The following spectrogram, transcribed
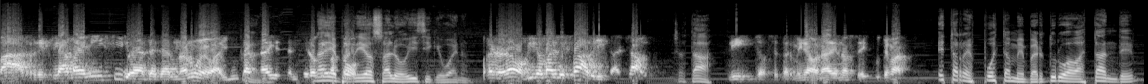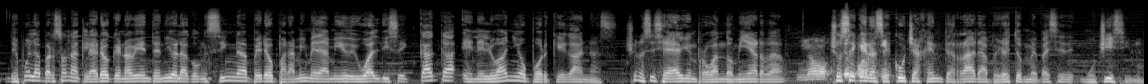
va, reclama en Easy y le van a sacar una nueva y nunca nadie se enteró Nadie que pasó. perdió salvo Easy, que bueno, Bueno, no, vino mal de fábrica, chao. ya está. Listo, se terminó, nadie no se discute más. Esta respuesta me perturba bastante. Después la persona aclaró que no había entendido la consigna, pero para mí me da miedo igual. Dice, caca en el baño porque ganas. Yo no sé si hay alguien robando mierda. No, Yo sé que ¿por nos escucha gente rara, pero esto me parece muchísimo.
